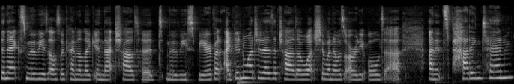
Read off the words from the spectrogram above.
The next movie is also kind of like in that childhood movie sphere, but I didn't watch it as a child. I watched it when I was already older, and it's Paddington.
